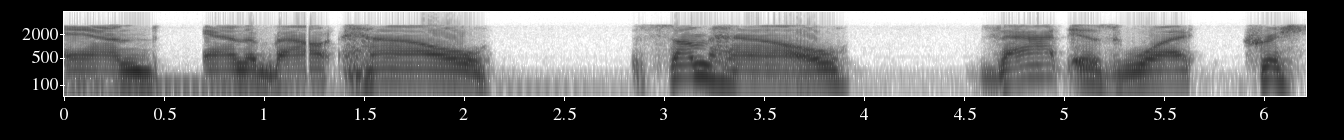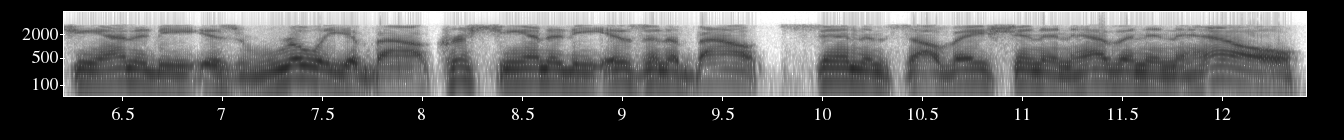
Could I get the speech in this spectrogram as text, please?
and and about how somehow that is what Christianity is really about. Christianity isn't about sin and salvation and heaven and hell.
